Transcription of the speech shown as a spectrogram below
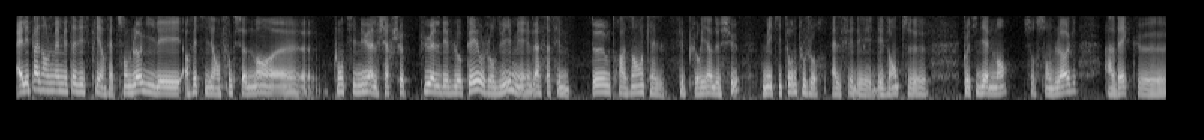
Elle n'est pas dans le même état d'esprit en fait. Son blog il est en fait il est en fonctionnement euh, continu. Elle cherche plus à le développer aujourd'hui, mais là ça fait deux ou trois ans qu'elle fait plus rien dessus, mais qui tourne toujours. Elle fait des, ventes euh, quotidiennement sur son blog avec, euh,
